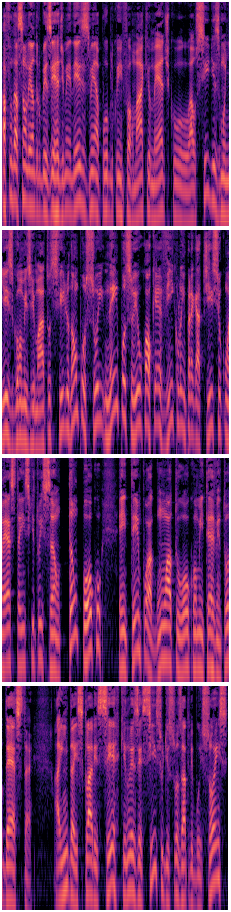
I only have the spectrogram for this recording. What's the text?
A Fundação Leandro Bezerra de Menezes vem a público informar que o médico Alcides Muniz Gomes de Matos Filho não possui nem possuiu qualquer vínculo empregatício com esta instituição, tampouco em tempo algum atuou como interventor desta. Ainda esclarecer que no exercício de suas atribuições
